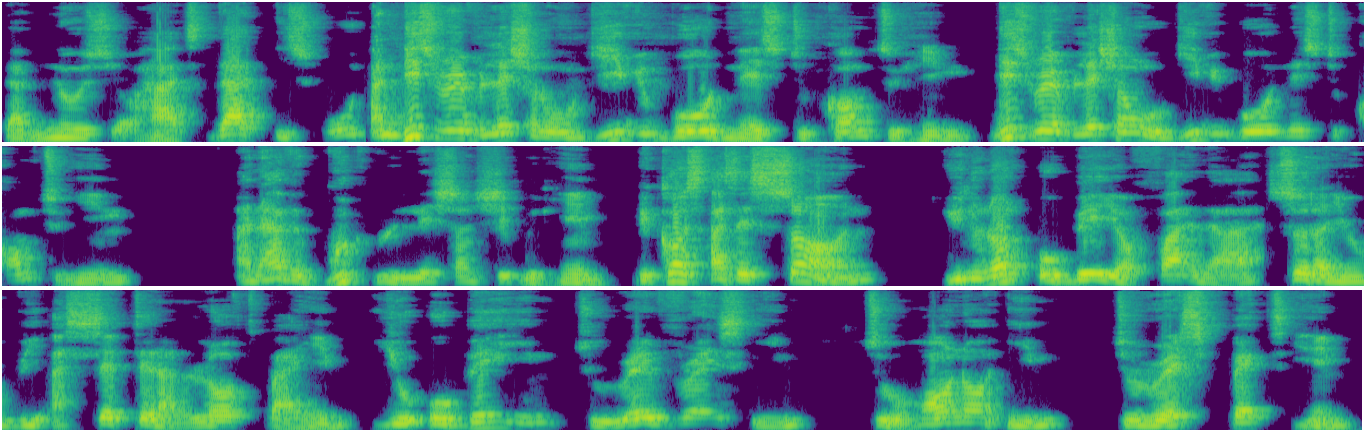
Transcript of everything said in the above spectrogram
that knows your heart. That is what, and this revelation will give you boldness to come to him. This revelation will give you boldness to come to him and have a good relationship with him. Because as a son, you do not obey your father so that you will be accepted and loved by him. You obey him to reverence him, to honor him, to respect him.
